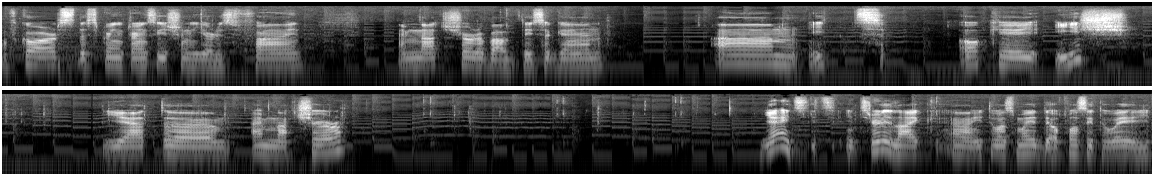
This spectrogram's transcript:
Of course, the screen transition here is fine. I'm not sure about this again. Um, it's okay-ish. Yet, um, I'm not sure. Yeah, it's it's it's really like uh, it was made the opposite way it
